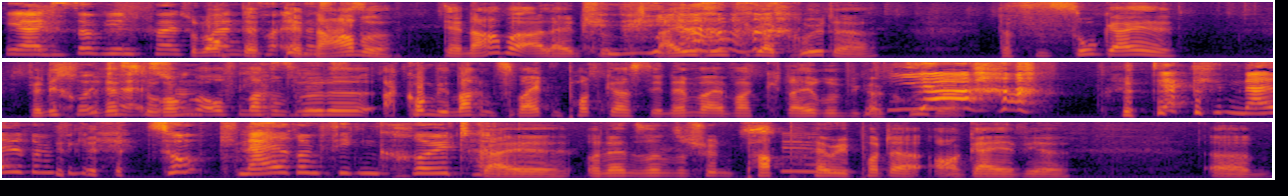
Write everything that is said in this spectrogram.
Ja, das ist auf jeden Fall Und auch spannend. der, der Name, der Name allein schon, knallrümpfiger Kröter. Das ist so geil. Wenn ich ein Kröter ist Restaurant aufmachen hässlich. würde, ach komm, wir machen einen zweiten Podcast, den nennen wir einfach knallrümpfiger Kröter. Ja! Der knallrümpfige, zum knallrümpfigen Kröter. Geil. Und dann so einen so schönen Pub Harry Potter. Oh, geil, wir. Ähm,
